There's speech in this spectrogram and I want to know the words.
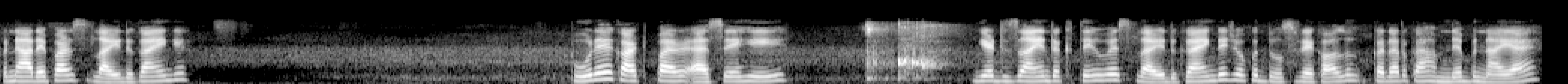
किनारे पर सिलाई लगाएँगे। पूरे कट पर ऐसे ही ये डिज़ाइन रखते हुए सिलाई लगाएँगे, जो कि दूसरे कलर का हमने बनाया है।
